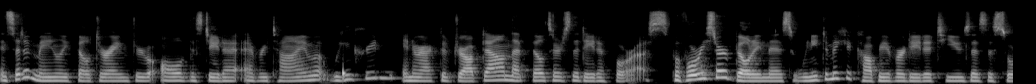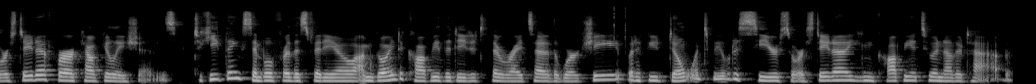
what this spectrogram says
Instead of manually filtering through all of this data every time, we can create an interactive dropdown that filters the data for us. Before we start building this, we need to make a copy of our data to use as the source data for our calculations. To keep things simple for this video, I'm going to copy the data to the right side of the worksheet, but if you don't want to be able to see your source data, you can copy it to another tab.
